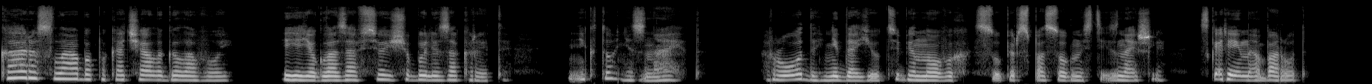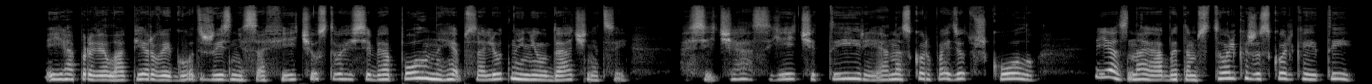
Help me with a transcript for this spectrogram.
Кара слабо покачала головой. Ее глаза все еще были закрыты. Никто не знает. Роды не дают тебе новых суперспособностей, знаешь ли. Скорее наоборот. Я провела первый год жизни Софи, чувствуя себя полной и абсолютной неудачницей. А сейчас ей четыре, и она скоро пойдет в школу. Я знаю об этом столько же, сколько и ты.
